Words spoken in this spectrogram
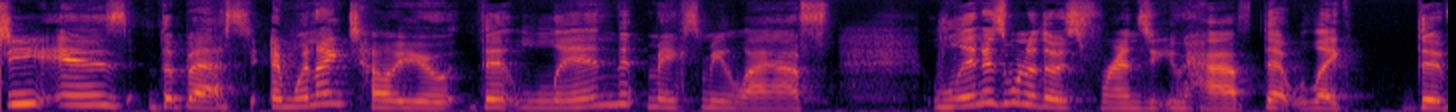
She is the best. And when I tell you that Lynn makes me laugh, Lynn is one of those friends that you have that like the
